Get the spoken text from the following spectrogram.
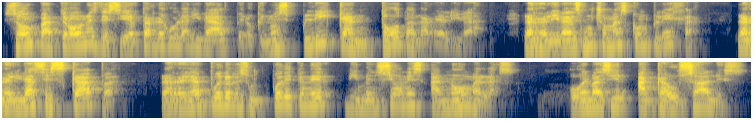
Son patrones de cierta regularidad, pero que no explican toda la realidad. La realidad es mucho más compleja. La realidad se escapa. La realidad puede, puede tener dimensiones anómalas, o él va a decir acausales,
